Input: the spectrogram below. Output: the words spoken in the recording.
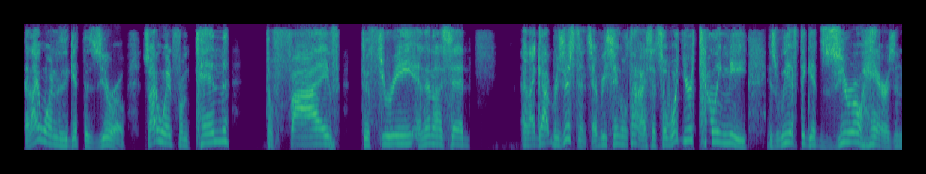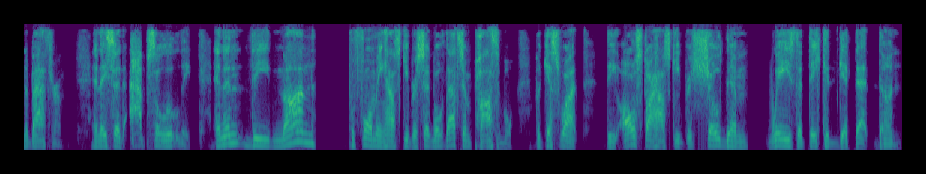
and i wanted to get to zero. So i went from 10 to 5 to 3 and then i said and i got resistance every single time. I said so what you're telling me is we have to get zero hairs in the bathroom. And they said absolutely. And then the non performing housekeeper said well that's impossible. But guess what? The all-star housekeepers showed them ways that they could get that done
